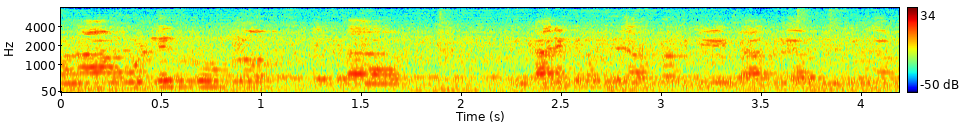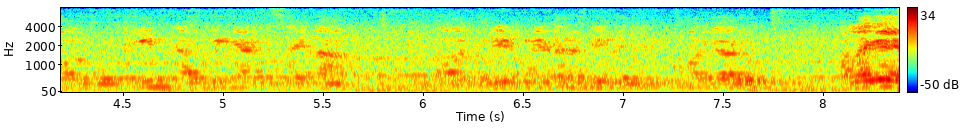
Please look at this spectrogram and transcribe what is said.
మన ఓల్డేజ్ రూమ్లో ఇక్కడ ఈ కార్యక్రమం జరపడానికి కారణంగా ముఖ్యంగా మనకు టీమ్ హెల్పింగ్ హ్యాండ్స్ అయిన గ్రేట్ లీడర్ అండి రజిత్ కుమార్ గారు. అలాగే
